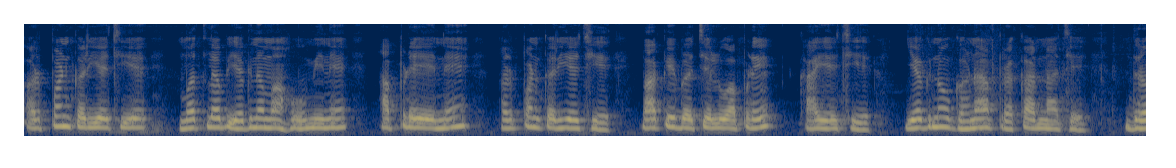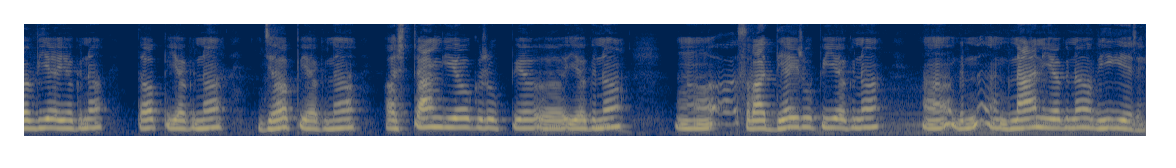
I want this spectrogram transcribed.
અર્પણ કરીએ છીએ. મતલબ યજ્ઞમાં હોમીને આપણે એને અર્પણ કરીએ છીએ. બાકી બચેલું આપણે ખાઈએ છીએ. યજ્ઞો ઘણા પ્રકારના છે. દ્રવ્ય યજ્ઞ, તપ યજ્ઞ, જપ યજ્ઞ અષ્ટાંગ યોગ રૂપ્ય યજ્ઞ સ્વાધ્યાય રૂપી યજ્ઞ જ્ઞાન યજ્ઞ વગેરે.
